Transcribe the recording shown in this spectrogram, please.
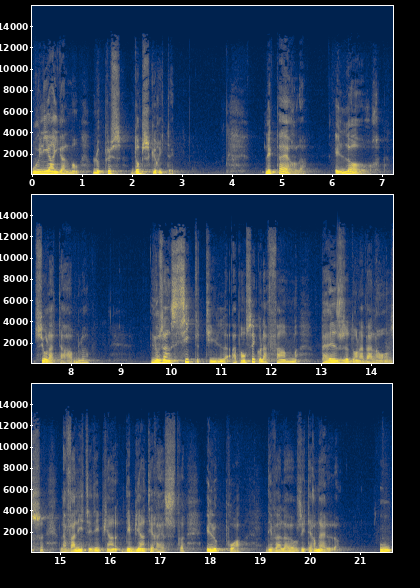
où il y a également le plus d'obscurité. Les perles et l'or sur la table nous incitent-ils à penser que la femme pèse dans la balance la vanité des biens, des biens terrestres et le poids des valeurs éternelles? Ou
